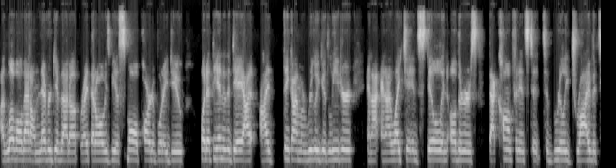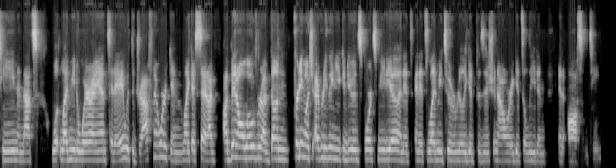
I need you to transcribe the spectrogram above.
I love all that. I'll never give that up, right? That'll always be a small part of what I do. But at the end of the day, I, I think I'm a really good leader and I, and I like to instill in others that confidence to, to really drive a team. And that's what led me to where I am today with the Draft Network. And like I said, I've, I've been all over. I've done pretty much everything you can do in sports media, and it's and it's led me to a really good position now where I get to lead an, an awesome team.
